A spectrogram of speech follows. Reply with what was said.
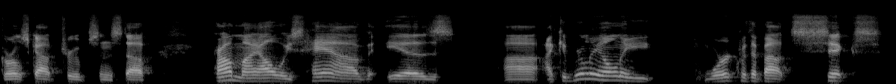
Girl Scout troops and stuff. Problem I always have is uh, I could really only work with about six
